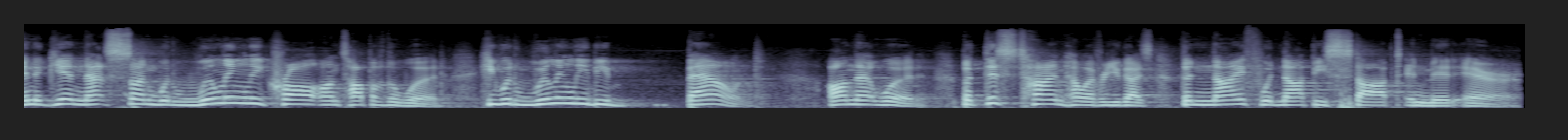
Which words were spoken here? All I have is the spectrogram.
And again, that son would willingly crawl on top of the wood. He would willingly be bound on that wood. But this time, however, you guys, the knife would not be stopped in midair,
